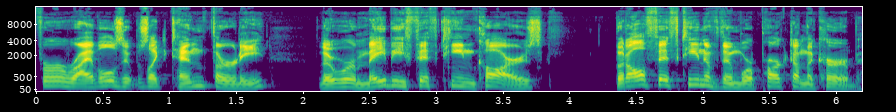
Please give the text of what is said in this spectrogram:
for arrivals. It was like 10:30. There were maybe 15 cars, but all 15 of them were parked on the curb.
